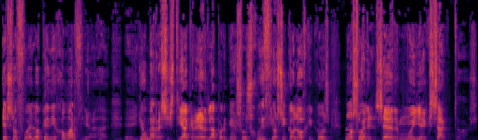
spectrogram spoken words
Eso fue lo que dijo Marcia. Yo me resistí a creerla porque sus juicios psicológicos no suelen ser muy exactos.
